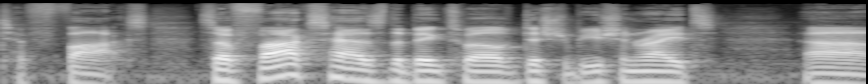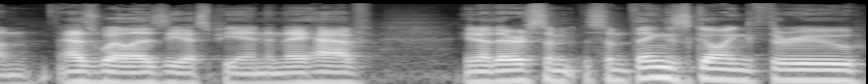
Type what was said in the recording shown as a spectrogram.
to Fox. So Fox has the Big 12 distribution rights um, as well as ESPN, and they have, you know, there are some some things going through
